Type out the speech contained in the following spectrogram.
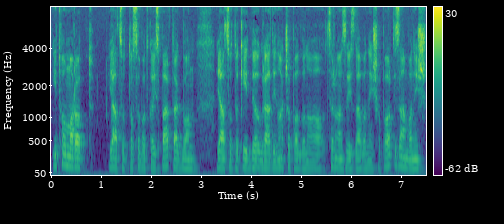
itthon maradt, játszott a Szabadkai Spartakban, játszott a két belgrádi nagycsapatban, a Cervanzézdában és a Partizánban is,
